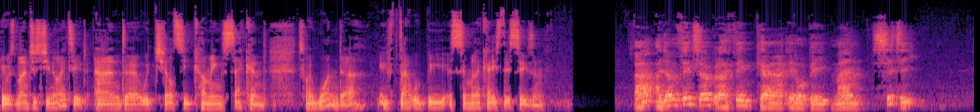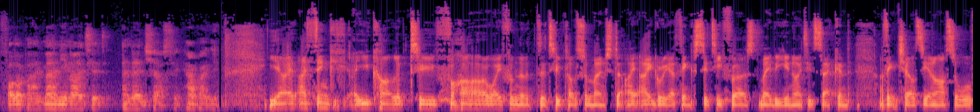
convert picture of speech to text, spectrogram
It was Manchester United, and uh, with Chelsea coming second. So I wonder if that would be a similar case this season. Uh, I don't think so, but I think uh, it'll be Man City followed by Man United, and then Chelsea. How about you? Yeah, I, I think you can't look too far away from the, the two clubs from Manchester. I, I, agree. I think City first, maybe United second. I think Chelsea and Arsenal will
